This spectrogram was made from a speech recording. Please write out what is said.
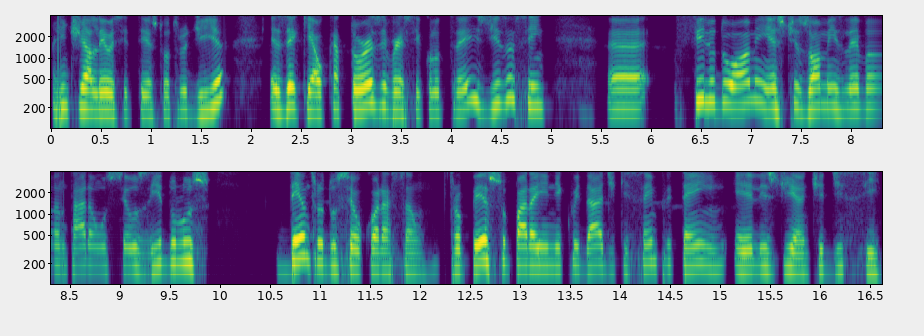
A gente já leu esse texto outro dia. Ezequiel 14, versículo 3 diz assim: eh, Filho do homem, estes homens levantaram os seus ídolos dentro do seu coração, tropeço para a iniquidade que sempre têm eles diante de si.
